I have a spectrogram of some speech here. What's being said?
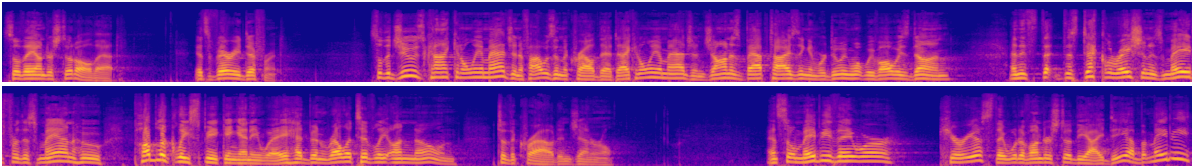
So they understood all that. It's very different. So the Jews, I can only imagine if I was in the crowd that day, I can only imagine John is baptizing and we're doing what we've always done. And this, this declaration is made for this man who, publicly speaking anyway, had been relatively unknown to the crowd in general. And so maybe they were curious, they would have understood the idea, but maybe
